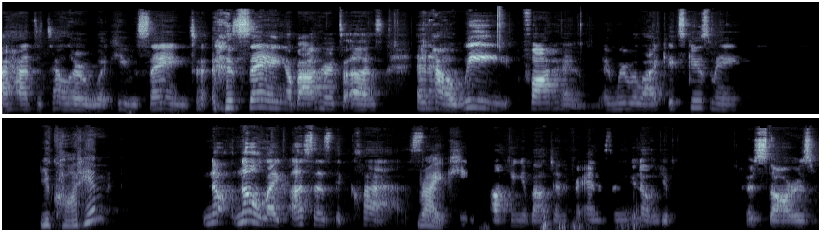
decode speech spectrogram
i had to tell her what he was saying to saying about her to us and how we fought him and we were like excuse me you caught him? no no like us as the class Right. like he's talking about jennifer aniston you know her star is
